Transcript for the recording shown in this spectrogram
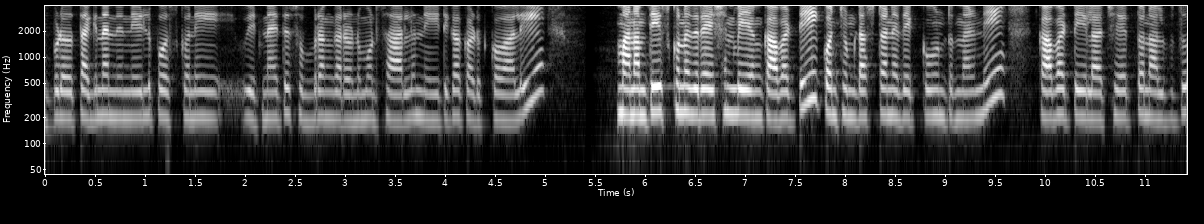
ఇప్పుడు తగినన్ని నీళ్ళు పోసుకొని వీటినైతే శుభ్రంగా రెండు మూడు సార్లు నీట్గా కడుక్కోవాలి. మనం తీసుకున్నది రేషన్ బియ్యం కాబట్టి కొంచెం డస్ట్ అనేది ఎక్కువ ఉంటుందండి. కాబట్టి ఇలా చేత్తో నలుపుతూ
